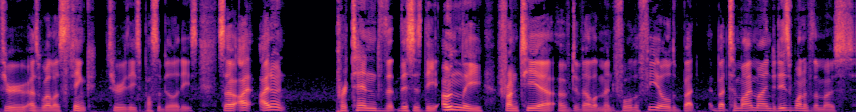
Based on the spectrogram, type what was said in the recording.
through as well as think through these possibilities. So I, I don't pretend that this is the only frontier of development for the field, but but to my mind it is one of the most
